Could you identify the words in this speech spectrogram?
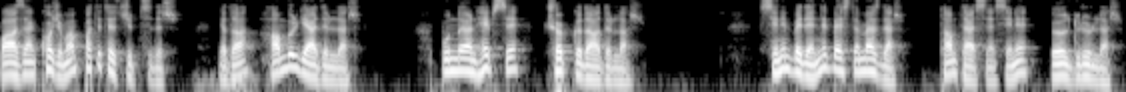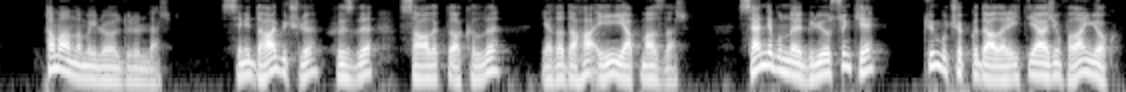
Bazen kocaman patates cipsidir ya da hamburgerdirler. Bunların hepsi çöp gıdadırlar. Senin bedenini beslemezler. Tam tersine seni öldürürler. Tam anlamıyla öldürürler. Seni daha güçlü, hızlı, sağlıklı, akıllı ya da daha iyi yapmazlar. Sen de bunları biliyorsun ki tüm bu çöp gıdalara ihtiyacın falan yok.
